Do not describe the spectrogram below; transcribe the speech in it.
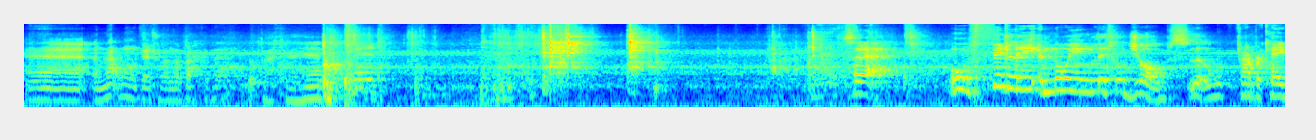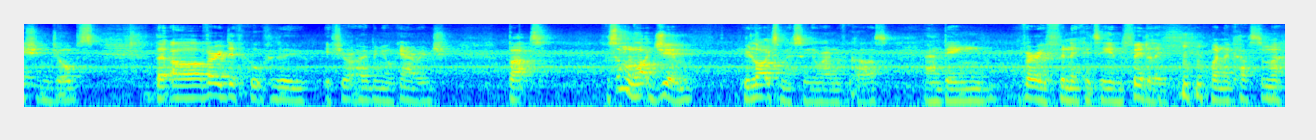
Uh, and that one goes around the back of the Back of the head. head. So there, all fiddly, annoying little jobs, little fabrication jobs that are very difficult to do if you're at home in your garage, But for someone like Jim, who likes messing around with cars and being very finicky and fiddly, when the customer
